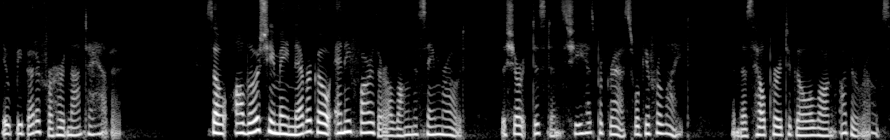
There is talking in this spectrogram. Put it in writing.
it would be better for her not to have it. So, although she may never go any farther along the same road, the short distance she has progressed will give her light, and thus help her to go along other roads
